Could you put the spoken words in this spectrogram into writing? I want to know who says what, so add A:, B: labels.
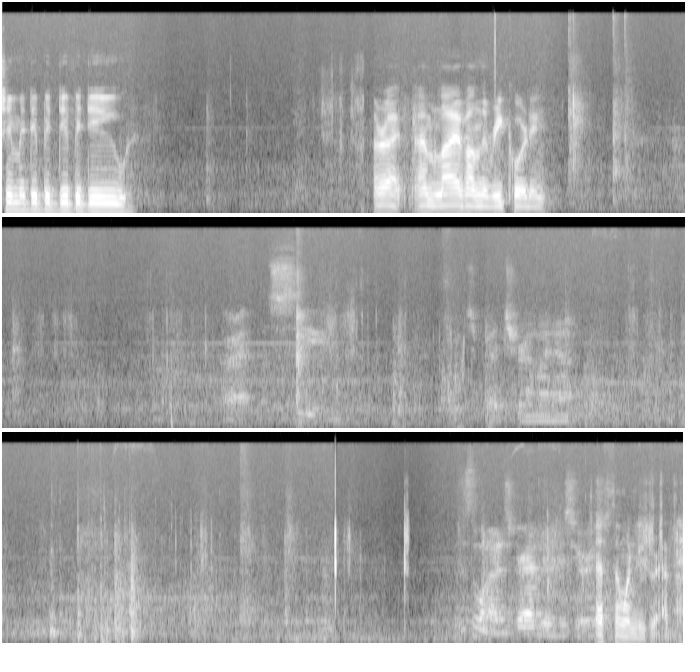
A: Shimmy dibby dibby doo. All right, I'm live on the recording.
B: Alright, let's see. Which picture am I now? Is this the one I just grabbed or is this yours?
A: That's the one you grabbed.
